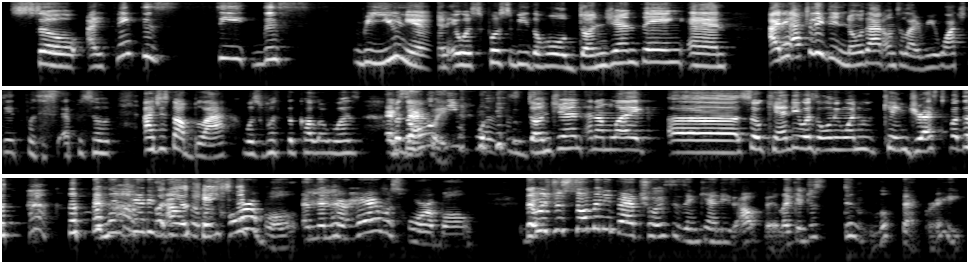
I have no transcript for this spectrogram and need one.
so I think this see this reunion it was supposed to be the whole dungeon thing, and I didn't actually didn't know that until I rewatched it for this episode. I just thought black was what the color was, exactly. but the whole theme was dungeon, and I'm like, uh, so Kandi was the only one who came dressed for the. and then Kandi's the outfit occasion. was horrible, and then her hair was horrible. There was just so many bad choices in Kandi's outfit. Like it just didn't look that great.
